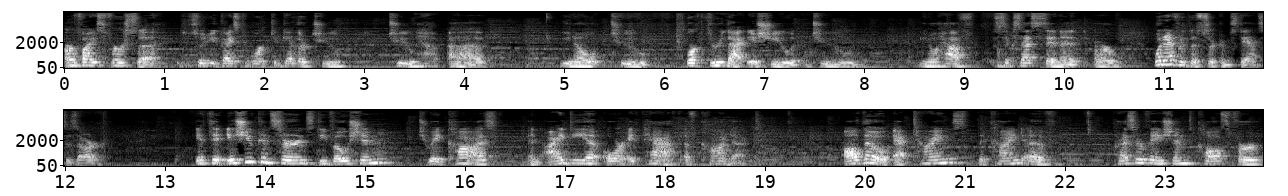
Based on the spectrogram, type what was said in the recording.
or vice versa so you guys can work together to to uh, you know to work through that issue to you know have success in it or whatever the circumstances are. If the issue concerns devotion to a cause an idea or a path of conduct although at times the kind of preservation calls for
